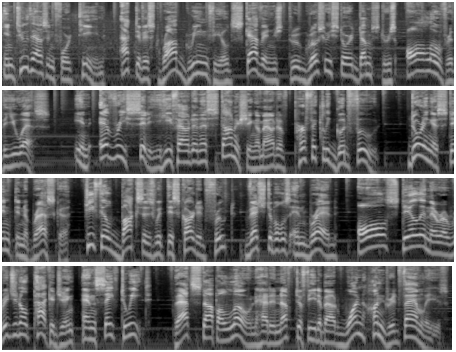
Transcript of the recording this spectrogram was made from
In 2014, activist Rob Greenfield scavenged through grocery store dumpsters all over the U.S. In every city, he found an astonishing amount of perfectly good food. During a stint in Nebraska, he filled boxes with discarded fruit, vegetables, and bread, all still in their original packaging and safe to eat. That stop alone had enough to feed about 100 families.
